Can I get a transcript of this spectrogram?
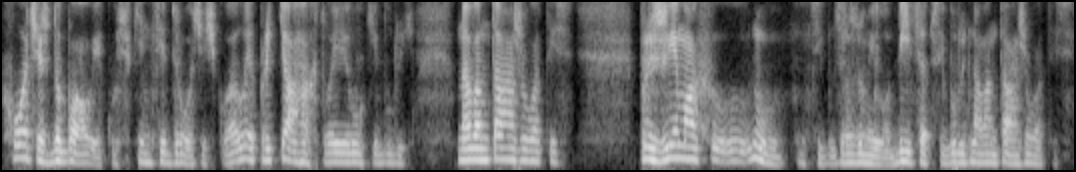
Хочеш, добав якусь в кінці дрочечку, але при тягах твої руки будуть навантажуватись. При жимах, е, ну, ці, зрозуміло, біцепси будуть навантажуватись.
